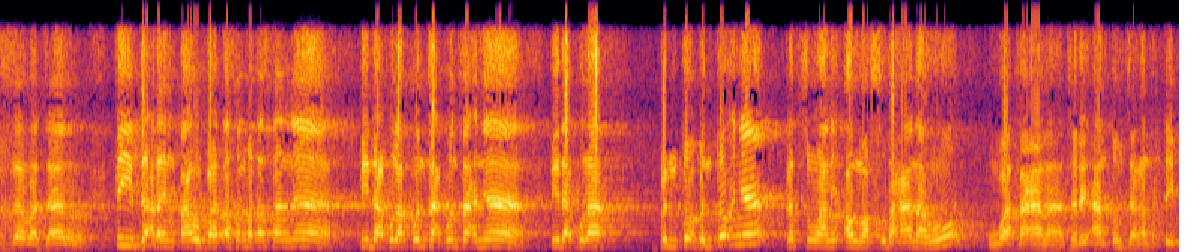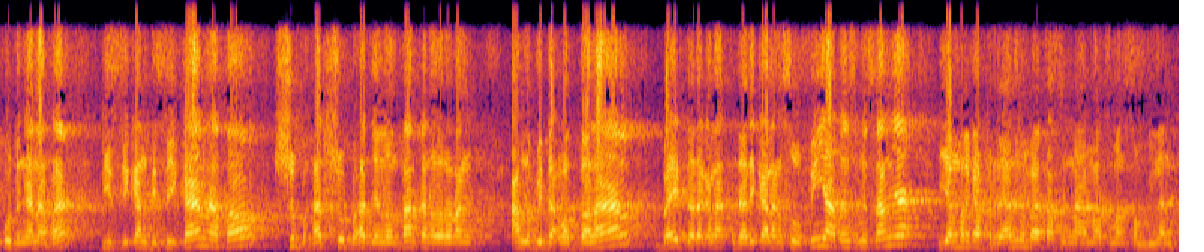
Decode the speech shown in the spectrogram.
azza wa jal. Tidak ada yang tahu batasan-batasannya, tidak pula puncak-puncaknya, tidak pula bentuk-bentuknya kecuali Allah Subhanahu wa taala. Jadi antum jangan tertipu dengan apa? bisikan-bisikan atau syubhat-syubhat yang lontarkan oleh orang ahlu bid'ah wad dalal, baik dari kalang dari kalang sufi atau semisalnya yang mereka berani membatasi nama cuma 99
